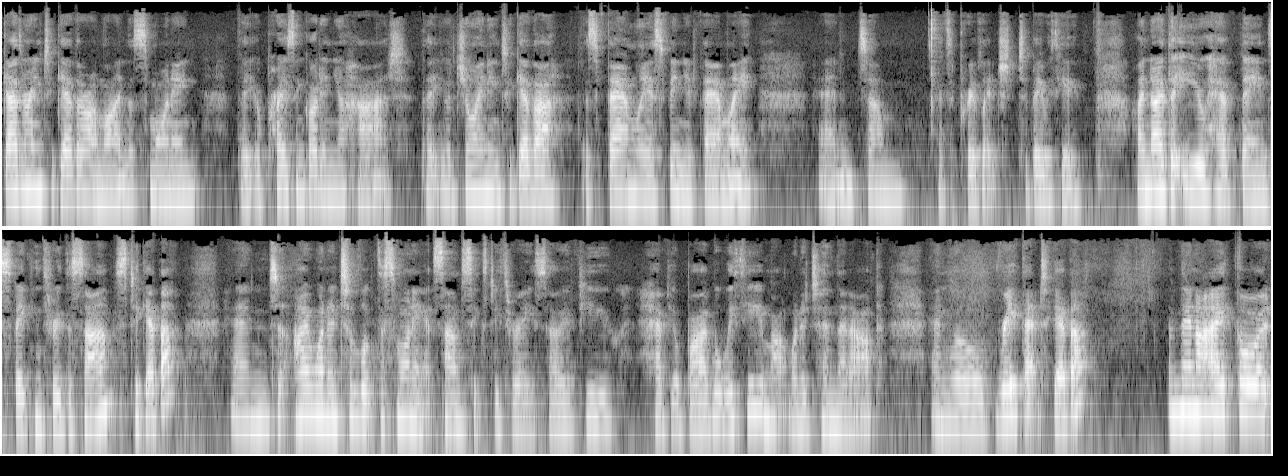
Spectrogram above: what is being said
gathering together online this morning, that you're praising God in your heart, that you're joining together as family, as Vineyard family, and um, it's a privilege to be with you. I know that you have been speaking through the Psalms together, and I wanted to look this morning at Psalm 63. So if you have your Bible with you, you might want to turn that up, and we'll read that together. And then I thought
